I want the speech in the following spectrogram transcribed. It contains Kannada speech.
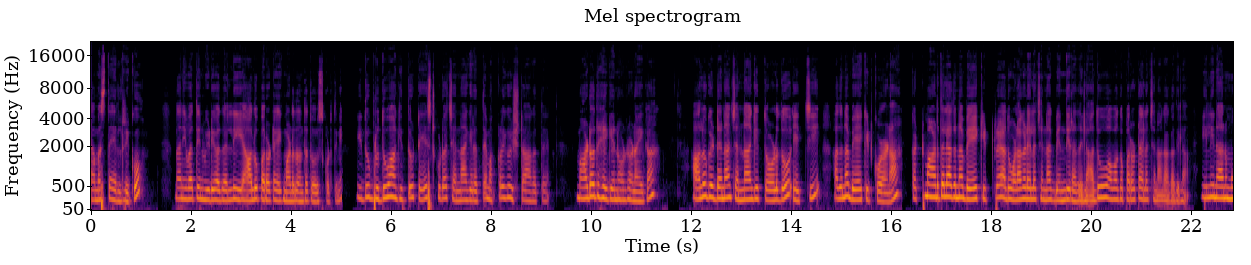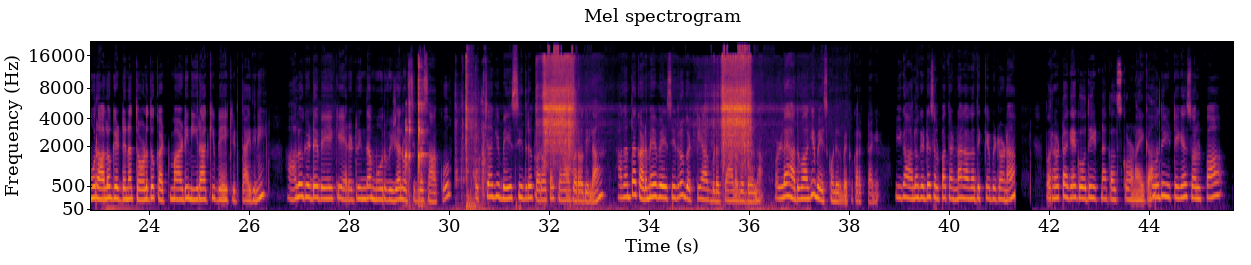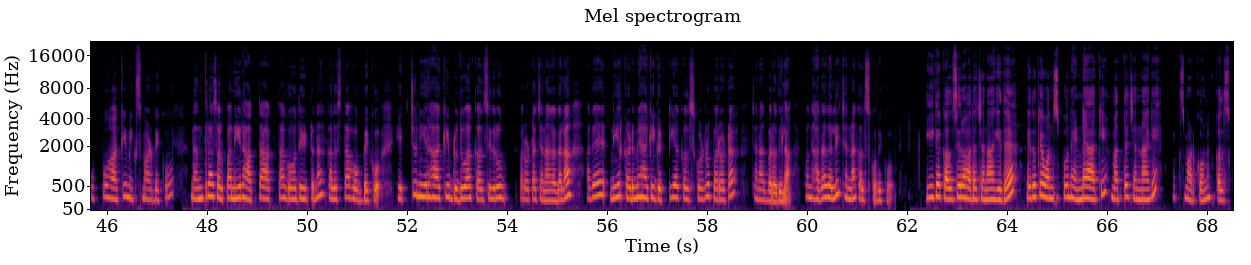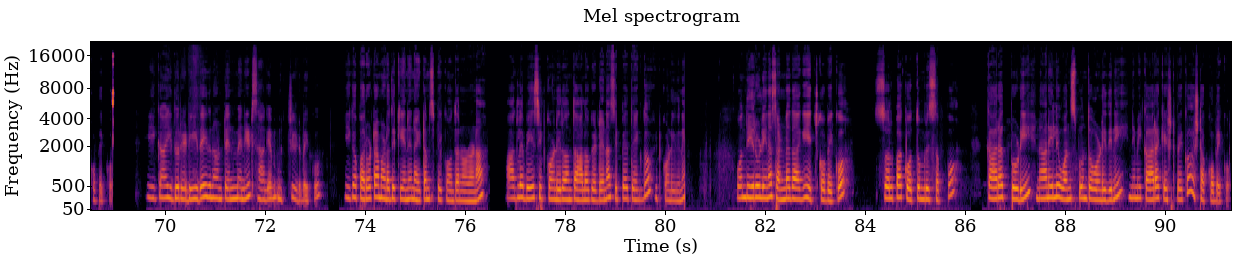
ನಮಸ್ತೆ ಎಲ್ರಿಗೂ. ನಾನು ಇವತ್ತಿನ ವಿಡಿಯೋದಲ್ಲಿ ಆಲೂ ಪರೋಟ ಹೇಗೆ ಮಾಡೋದು ಅಂತ ತೋರಿಸ್ಕೊಡ್ತೀನಿ. ಇದು ಮೃದುವಾಗಿದ್ದು ಟೇಸ್ಟ್ ಕೂಡ ಚೆನ್ನಾಗಿರುತ್ತೆ, ಮಕ್ಕಳಿಗೂ ಇಷ್ಟ ಆಗುತ್ತೆ. ಮಾಡೋದು ಹೇಗೆ ನೋಡೋಣ ಈಗ. ಆಲೂಗಡ್ಡೆನ ಚೆನ್ನಾಗಿ ತೊಳೆದು ಹೆಚ್ಚಿ ಅದನ್ನು ಬೇಯಕ್ಕಿಟ್ಕೊಳ್ಳೋಣ ಕಟ್ ಮಾಡ್ದಲೇ ಅದನ್ನು ಬೇಯಕ್ಕಿಟ್ರೆ ಅದು ಒಳಗಡೆ ಎಲ್ಲ ಚೆನ್ನಾಗಿ ಬೆಂದಿರೋದಿಲ್ಲ, ಅದು ಅವಾಗ ಪರೋಟ ಎಲ್ಲ ಚೆನ್ನಾಗಿ ಆಗೋದಿಲ್ಲ. ಇಲ್ಲಿ ನಾನು ಮೂರು ಆಲೂಗೆಡ್ಡೆನ ತೊಳೆದು ಕಟ್ ಮಾಡಿ ನೀರಾಕಿ ಬೇಯಕ್ಕಿಡ್ತಾ ಇದ್ದೀನಿ. ಆಲೂಗೆಡ್ಡೆ ಬೇಯಕ್ಕೆ ಎರಡರಿಂದ ಮೂರು ವಿಜಲ್ ಹೊಡ್ಸಿದ್ರೆ ಸಾಕು. ಹೆಚ್ಚಾಗಿ ಬೇಯಿಸಿದ್ರೆ ಪರೋಟ ಚೆನ್ನಾಗಿ ಬರೋದಿಲ್ಲ. ಹಾಗಂತ ಕಡಿಮೆ ಬೇಯಿಸಿದ್ರೂ ಗಟ್ಟಿ ಆಗಿಬಿಡುತ್ತೆ ಆಲೂಗೆಡ್ಡೆ ಎಲ್ಲ. ಒಳ್ಳೆ ಹದವಾಗಿ ಬೇಯಿಸ್ಕೊಂಡಿರಬೇಕು ಕರೆಕ್ಟಾಗಿ ಈಗ ಆಲೂಗೆಡ್ಡೆ ಸ್ವಲ್ಪ ತಣ್ಣಗಾಗೋದಕ್ಕೆ ಬಿಡೋಣ. ಪರೋಟಾಗೆ ಗೋಧಿ ಹಿಟ್ಟನ್ನ ಕಲಿಸ್ಕೊಳ್ಳೋಣ ಈಗ. ಗೋಧಿ ಹಿಟ್ಟಿಗೆ ಸ್ವಲ್ಪ ಉಪ್ಪು ಹಾಕಿ ಮಿಕ್ಸ್ ಮಾಡಬೇಕು. ನಂತರ ಸ್ವಲ್ಪ ನೀರು ಹಾಕ್ತಾ ಹಾಕ್ತಾ ಗೋಧಿ ಹಿಟ್ಟನ್ನ ಕಲಿಸ್ತಾ ಹೋಗಬೇಕು. ಹೆಚ್ಚು ನೀರು ಹಾಕಿ ಮೃದುವಾಗಿ ಕಲಸಿದ್ರೂ ಪರೋಟ ಚೆನ್ನಾಗಾಗಲ್ಲ. ಅದೇ ನೀರು ಕಡಿಮೆ ಹಾಕಿ ಗಟ್ಟಿಯಾಗಿ ಕಲಿಸ್ಕೊಂಡ್ರೂ ಪರೋಟ ಚೆನ್ನಾಗಿ ಬರೋದಿಲ್ಲ. ಒಂದು ಹದದಲ್ಲಿ ಚೆನ್ನಾಗಿ ಕಲಿಸ್ಕೋಬೇಕು. ಈಗ ಕಲಸಿರೋ ಹದ ಚೆನ್ನಾಗಿದೆ. ಇದಕ್ಕೆ ಒಂದು ಸ್ಪೂನ್ ಎಣ್ಣೆ ಹಾಕಿ ಮತ್ತೆ ಚೆನ್ನಾಗಿ ಮಿಕ್ಸ್ ಮಾಡ್ಕೊಂಡು ಕಲಿಸ್ಕೋಬೇಕು. ಈಗ ಇದು ರೆಡಿ ಇದೆ. ಇದನ್ನ ಒಂದು ಟೆನ್ ಮಿನಿಟ್ಸ್ ಹಾಗೆ ಮುಚ್ಚಿ ಇಡಬೇಕು. ಈಗ ಪರೋಟ ಮಾಡೋದಕ್ಕೆ ಏನೇನು ಐಟಮ್ಸ್ ಬೇಕು ಅಂತ ನೋಡೋಣ. ಆಗಲೇ ಬೇಯಿಸಿಟ್ಕೊಂಡಿರೋ ಅಂಥ ಆಲೂಗಡ್ಡೆನ ಸಿಪ್ಪೆ ತೆಗೆದು ಇಟ್ಕೊಂಡಿದ್ದೀನಿ ಒಂದು ಈರುಳ್ಳಿನ ಸಣ್ಣದಾಗಿ ಹೆಚ್ಕೋಬೇಕು. ಸ್ವಲ್ಪ ಕೊತ್ತಂಬರಿ ಸೊಪ್ಪು, ಖಾರದ ಪುಡಿ. ನಾನಿಲ್ಲಿ ಒಂದು ಸ್ಪೂನ್ ತೊಗೊಂಡಿದ್ದೀನಿ. ನಿಮಗೆ ಖಾರಕ್ಕೆ ಎಷ್ಟು ಬೇಕೋ ಅಷ್ಟು ಹಾಕ್ಕೋಬೇಕು.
